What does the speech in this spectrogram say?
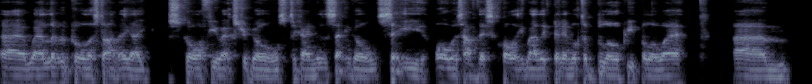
uh, where Liverpool are starting to like score a few extra goals to kind of the second goal. City always have this quality where they've been able to blow people away. Um,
